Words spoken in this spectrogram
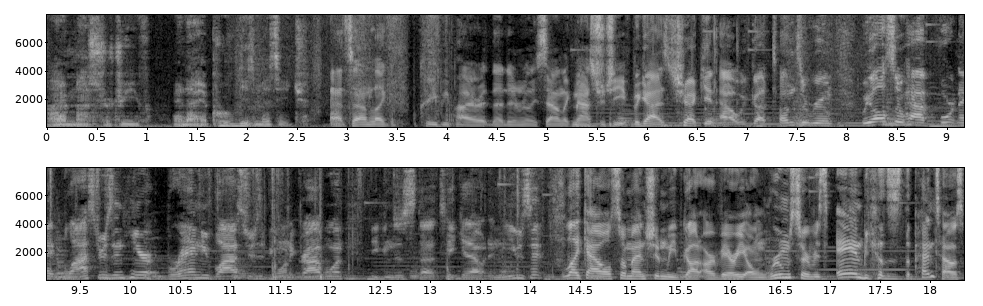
I'm Master Chief, and I approve this message. That sounded like a creepy pirate. That didn't really sound like Master Chief. But guys, check it out. We've got tons of room. We also have Fortnite blasters in here. Brand new blasters if you want to grab one. You can just uh, take it out and use it. Like I also mentioned, we've got our very own room service. And because it's the penthouse,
